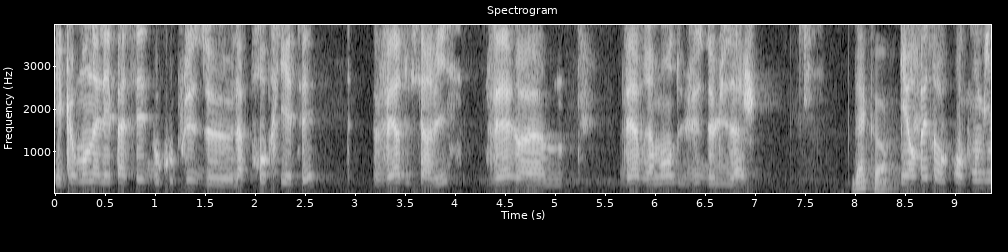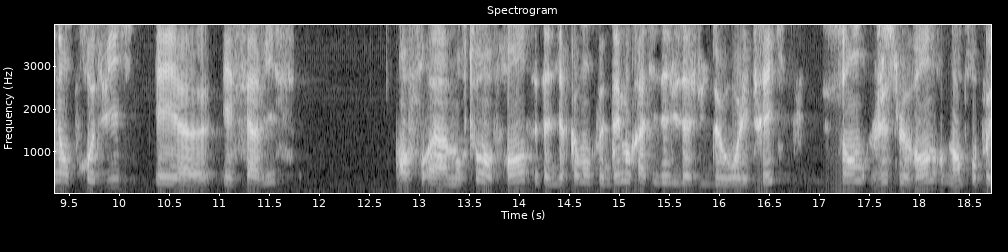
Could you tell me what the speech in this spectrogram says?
et comment on allait passer beaucoup plus de la propriété vers du service, vers euh, vers vraiment juste de l'usage. D'accord. Et en fait, en, en combinant produits et, euh, et services, en, à mon retour en France, c'est-à-dire comment on peut démocratiser l'usage du deux roues électrique sans juste le vendre, mais en, propos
